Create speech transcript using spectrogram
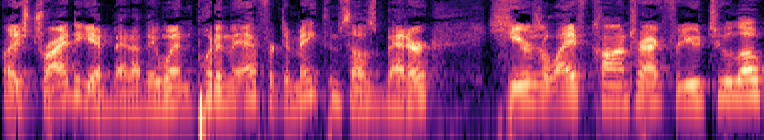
or at least tried to get better. They went and put in the effort to make themselves better. Here's a life contract for you, Tulo.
